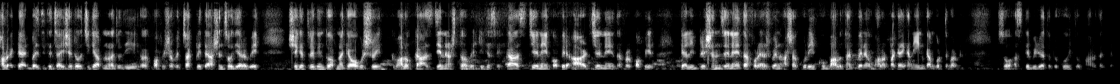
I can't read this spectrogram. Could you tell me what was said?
ভালো একটা অ্যাডভাইস দিতে চাই, সেটা হচ্ছে কি আপনারা যদি কফি শপের চাকরিতে আসেন সৌদি আরবে, সেক্ষেত্রে কিন্তু আপনাকে অবশ্যই ভালো কাজ জেনে আসতে হবে, ঠিক আছে? কাজ জেনে কফির আর্ট জেনে, তারপর কফির ক্যালিব্রেশন জেনে তারপরে আসবেন। আশা করি খুব ভালো থাকবেন এবং ভালো টাকা এখানে ইনকাম করতে পারবেন। সো আজকে ভিডিও এতটুকুই, তো ভালো থাকবেন।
